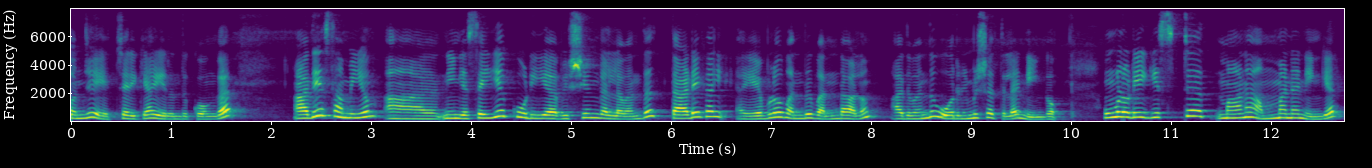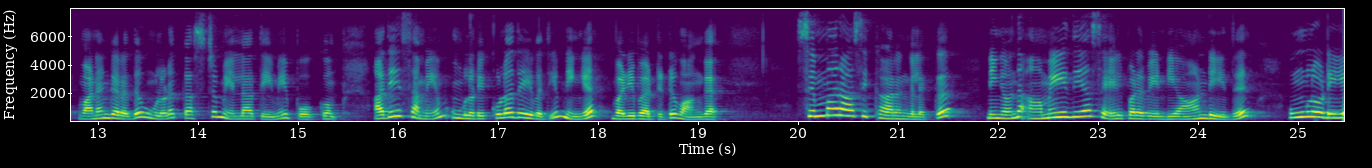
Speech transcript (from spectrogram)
கொஞ்சம் எச்சரிக்கையாக இருந்துக்கோங்க. அதே சமயம் நீங்கள் செய்யக்கூடிய விஷயங்களில் வந்து தடைகள் எவ்வளோ வந்து வந்தாலும் அது வந்து ஒரு நிமிஷத்தில் நீங்கும். உங்களுடைய இஷ்டமான அம்மனை நீங்கள் வணங்குறது உங்களோட கஷ்டம் எல்லாத்தையுமே போக்கும். அதே சமயம் உங்களுடைய குலதெய்வத்தையும் நீங்கள் வழிபாட்டுட்டு வாங்க. சிம்ம ராசிக்காரங்களுக்கு நீங்கள் வந்து அமைதியாக செயல்பட வேண்டிய ஆண்டு இது. உங்களுடைய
